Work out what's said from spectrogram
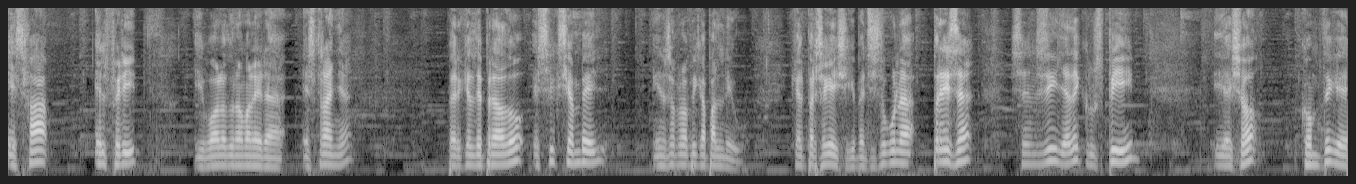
es fa el ferit i vola d'una manera estranya perquè el depredador es fixi amb ell i no s'apropi cap al niu, que el persegueixi, que pensi, soc una presa senzilla de cruspir i això, compte que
